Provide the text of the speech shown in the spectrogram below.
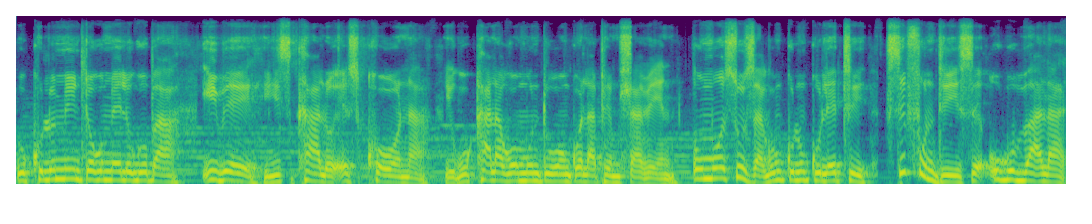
ukhuluma into okumele ukuba ibe yisikhalo esikhona yikukhala komuntu wonke olapha emhlabeni uma osuza kuNkulunkulu ethi sifundise ukubala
